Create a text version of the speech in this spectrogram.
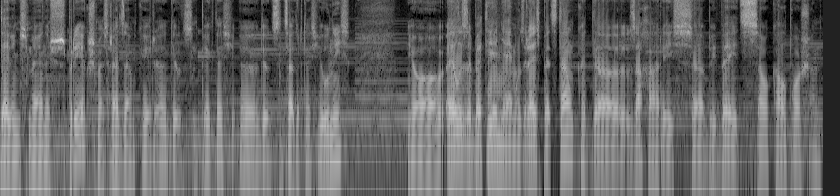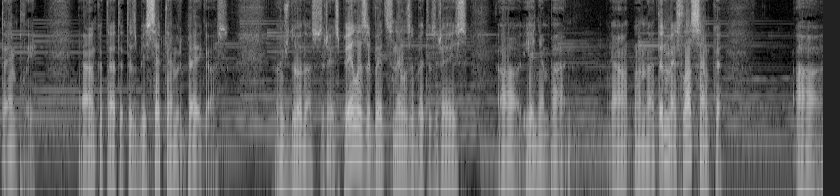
deviņus mēnešus priekš, mēs redzam, ka ir 25. 24. jūnijas, jo Elizabete ieņēma uzreiz pēc tam, kad uh, Zahārijas uh, bija beidzis savu kalpošanu templī. Ja, tātad tas bija septembra beigās. Viņš dodas uzreiz pie Elizabetes, un Elizabete uzreiz uh, ieņem bērnu. Ja, un uh, tad mēs lasām, ka uh,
